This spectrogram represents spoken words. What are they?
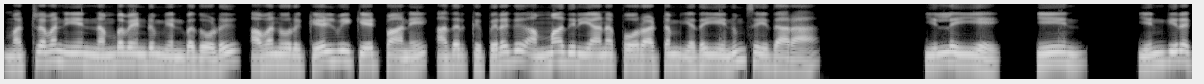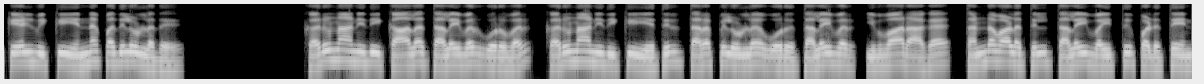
மற்றவன் ஏன் நம்ப வேண்டும் என்பதோடு அவன் ஒரு கேள்வி கேட்பானே அதற்கு பிறகு அம்மாதிரியான போராட்டம் எதையேனும் செய்தாரா. இல்லையே ஏன் என்கிற கேள்விக்கு என்ன பதிலுள்ளது. கருணாநிதி கால தலைவர் ஒருவர் கருணாநிதிக்கு எதிர் தரப்பிலுள்ள ஒரு தலைவர் இவ்வாறாக தண்டவாளத்தில் தலை வைத்து படுத்தேன்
